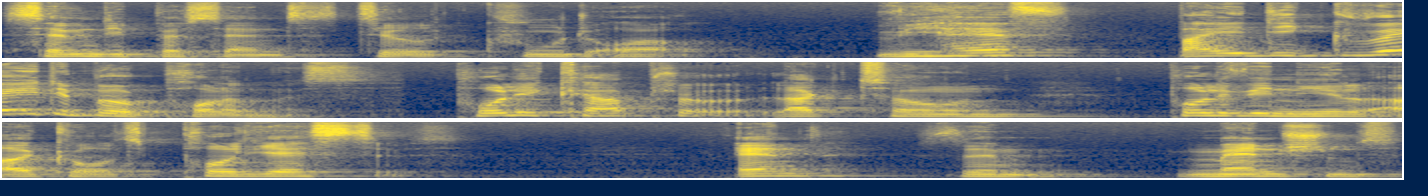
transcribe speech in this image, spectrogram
70% still crude oil. We have biodegradable polymers, polycaprolactone, polyvinyl alcohols, polyesters, and the mentioned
